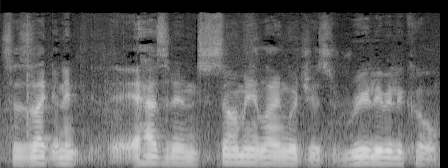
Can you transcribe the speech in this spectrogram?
So it's like an, it has it in so many languages. Really, really cool.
